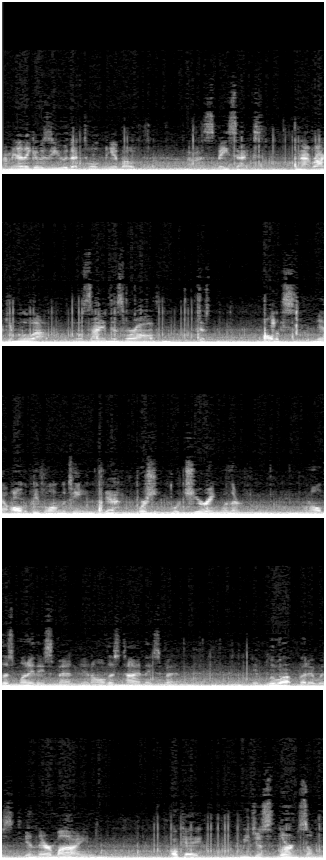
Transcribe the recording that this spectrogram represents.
I mean, I think it was you that told me about uh, SpaceX and that rocket blew up. Those scientists were all just All the yeah, all the people on the team. yeah. We're, we're cheering when they're when all this money they spent and all this time they spent it blew up but it was in their mind okay we just learned something.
